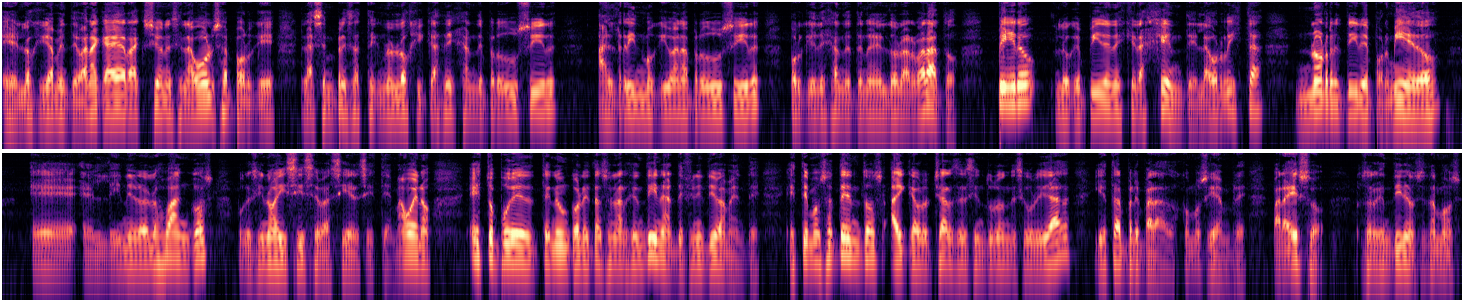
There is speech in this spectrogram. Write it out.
eh, lógicamente van a caer acciones en la bolsa porque las empresas tecnológicas dejan de producir al ritmo que iban a producir porque dejan de tener el dólar barato. Pero lo que piden es que la gente, la ahorrista, no retire por miedo eh, el dinero de los bancos, porque si no ahí sí se vacía el sistema. Bueno, esto puede tener un coletazo en la Argentina, definitivamente. Estemos atentos, hay que abrocharse el cinturón de seguridad y estar preparados, como siempre. Para eso, los argentinos estamos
